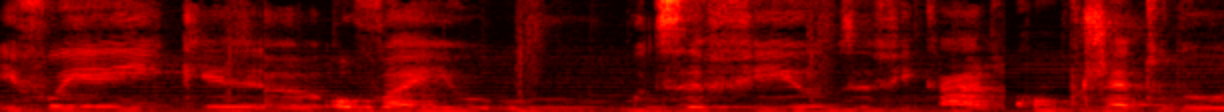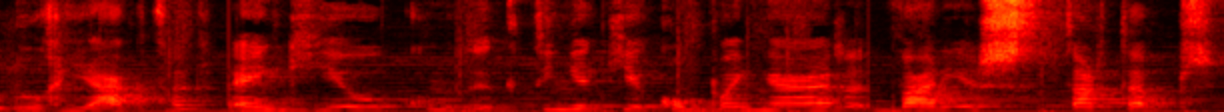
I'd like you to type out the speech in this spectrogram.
E foi aí que uh, veio o, o, desafio de ficar com o projeto do, do Reactor, em que eu que tinha que acompanhar várias startups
